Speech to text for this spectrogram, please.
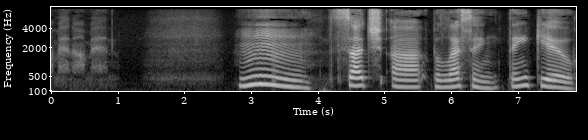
Amen. Amen. Hmm, such a blessing. Thank you.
